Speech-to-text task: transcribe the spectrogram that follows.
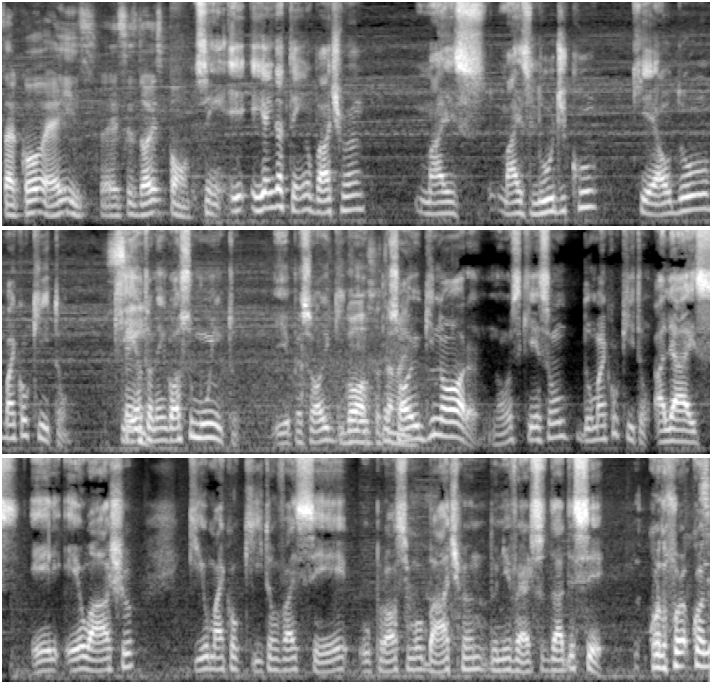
Sacou? É isso. É esses dois pontos. Sim, e, e ainda tem o Batman mais, mais lúdico que é o do Michael Keaton, que Sim. eu também gosto muito. E o pessoal, o pessoal ignora. Não esqueçam do Michael Keaton. Aliás, ele, eu acho que o Michael Keaton vai ser o próximo Batman do universo da DC. Quando for, quando,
